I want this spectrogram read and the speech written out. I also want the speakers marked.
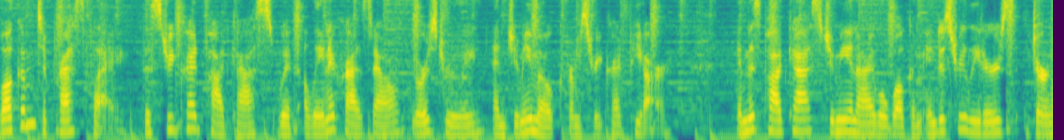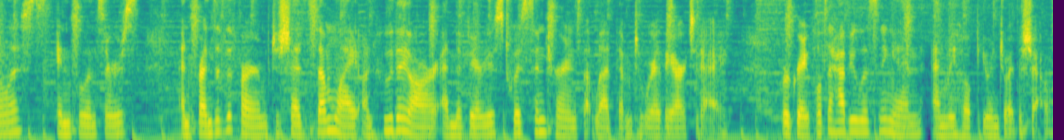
Speaker 1: Welcome to Press Play, the StreetCred podcast with Elena Krasnow, yours truly, and Jimmy Moock from StreetCred PR. In this podcast, Jimmy and I will welcome industry leaders, journalists, influencers, and friends of the firm to shed some light on who they are and the various twists and turns that led them to where they are today. We're grateful to have you listening in, and we hope you enjoy the show.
